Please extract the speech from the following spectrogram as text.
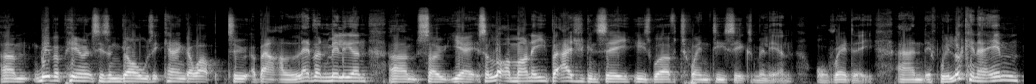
Um, with appearances and goals, it can go up to about 11 million. Um, so yeah, it's a lot of money. But as you can see, he's worth 26 million already. And if we're looking at him,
